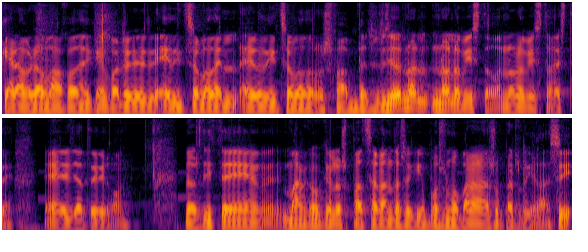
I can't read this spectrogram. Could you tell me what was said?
Que era broma, joder, que por- he dicho lo del, he dicho lo de los fumbles. Yo no, no lo he visto, no lo he visto a este. Eh, ya te digo. Nos dice Marco que los Pats harán dos equipos, uno para la Superliga, sí.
